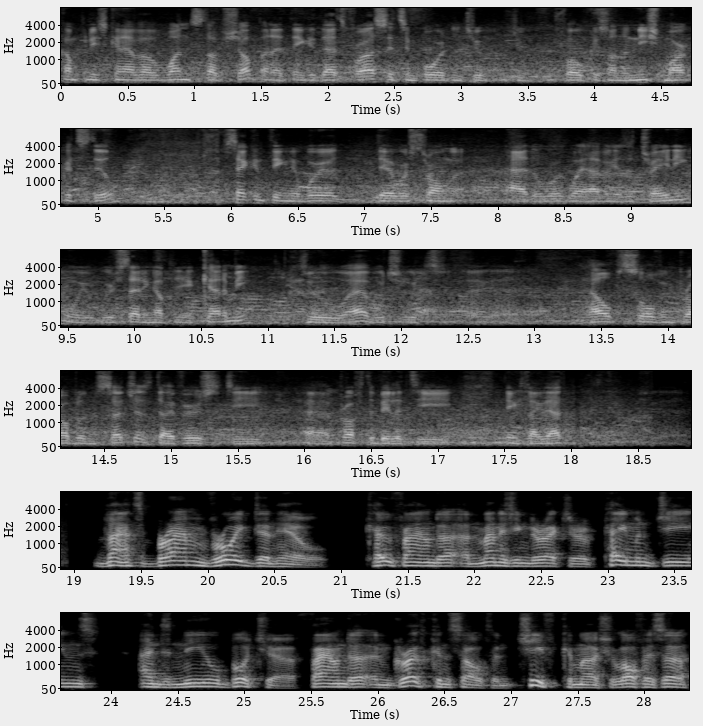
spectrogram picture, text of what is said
companies can have a one-stop shop, and I think that's for us. It's important to, to focus on a niche market still. Second thing that we're they were strong at or we're having as a training, we, we're setting up the academy to uh, which which uh, helps solving problems such as diversity, uh, profitability, things like that. That's Bram Vreugdenhil, co founder and managing director of Payment Genes, and Neill Butcher, founder and growth consultant, chief commercial officer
